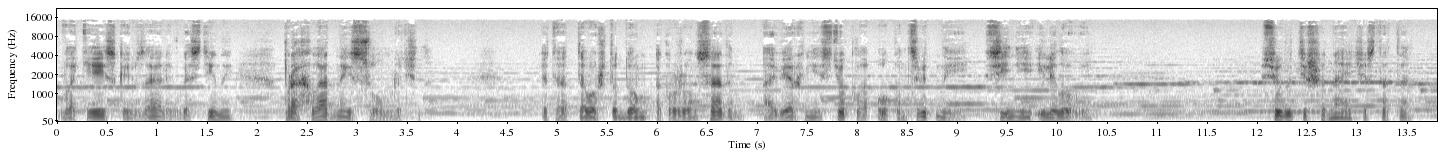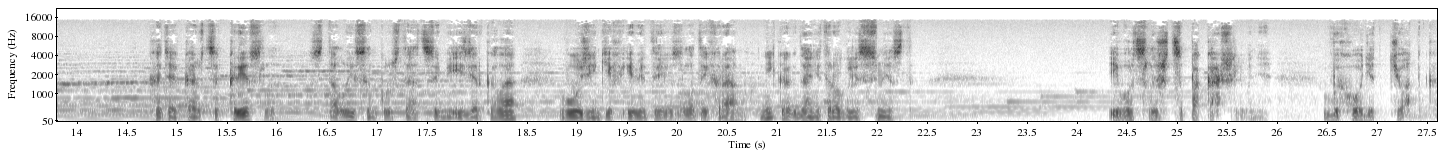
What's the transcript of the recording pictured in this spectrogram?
в лакейской, в зале, в гостиной, прохладно и сумрачно. Это от того, что дом окружен садом, а верхние стекла окон цветные, синие и лиловые. Всюду тишина и чистота. Хотя, кажется, кресла, столы с инкрустациями и зеркала в узеньких и витых золотых рамах никогда не трогались с места. И вот слышится покашливание. Выходит тетка.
